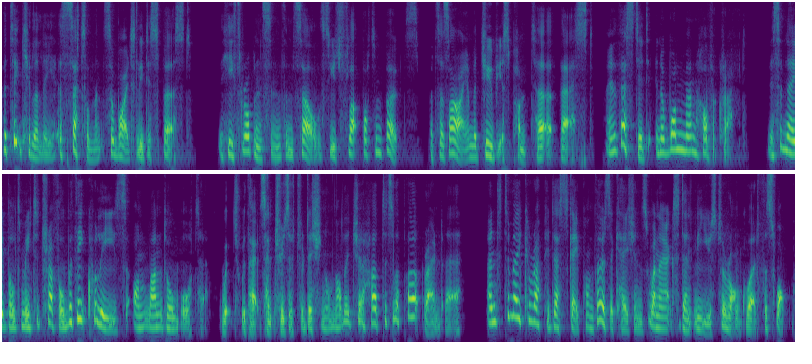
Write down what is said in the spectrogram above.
particularly as settlements are widely dispersed. The Heath Robinson themselves use flat bottomed boats, but as I am a dubious punter at best, I invested in a one man hovercraft. This enabled me to travel with equal ease on land or water, which, without centuries of traditional knowledge, are hard to tell apart round there, and to make a rapid escape on those occasions when I accidentally used the wrong word for swamp.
